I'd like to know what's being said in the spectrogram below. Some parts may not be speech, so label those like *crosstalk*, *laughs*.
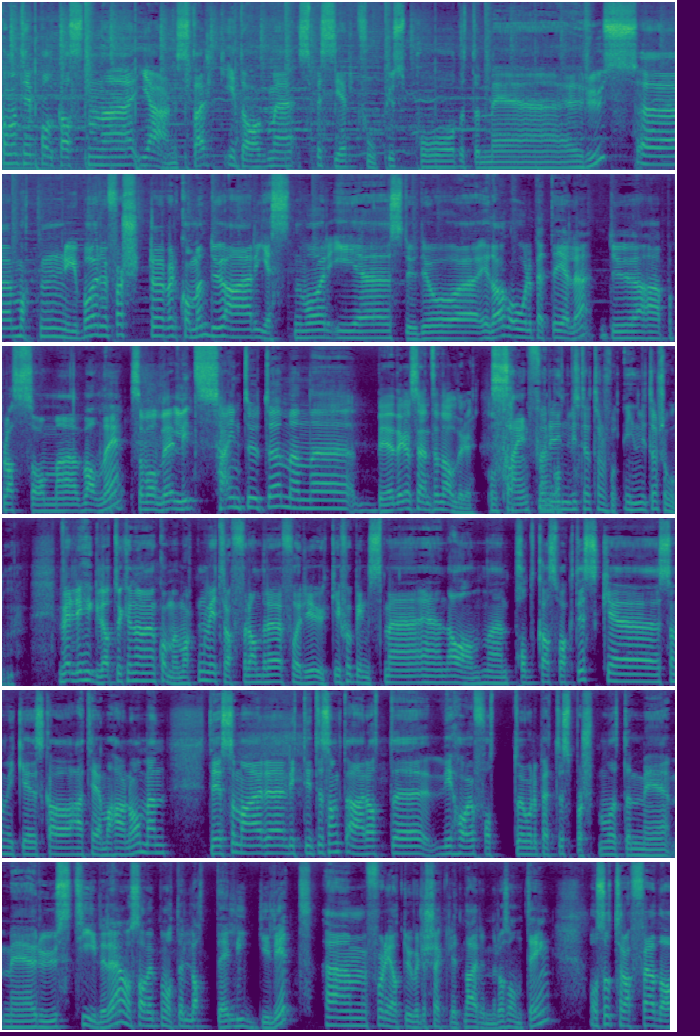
Velkommen til podkasten Jernsterk, i dag med spesielt fokus på dette med rus. Eh, Morten Nyborg først, eh, velkommen. Du er gjesten vår i eh, studio eh, i dag. Og Ole Petter Gjelle, du er på plass som eh, vanlig. Som vanlig litt seint ute, men eh, bedre sent enn aldri. Og Takk for invitasjonen. Veldig hyggelig at du kunne komme, Morten. Vi traff hverandre forrige uke i forbindelse med en annen podkast, faktisk, eh, som ikke skal, er tema her nå. Men det som er eh, litt interessant, er at eh, vi har jo fått eh, Ole Petter, spørsmål om dette med, med rus tidligere, og så har vi på en måte latt det ligge litt, um, fordi at du ville sjekke litt nærmere og sånne ting. Og så traff jeg da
